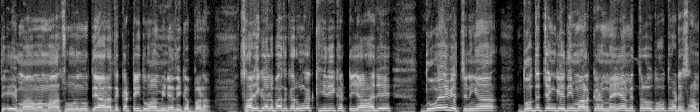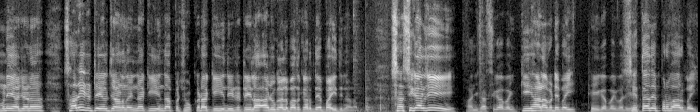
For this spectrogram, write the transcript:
ਤੇ ਇਹ ਮਾਂ ਵਾ ਮਾਂ ਸੂਣ ਨੂੰ ਤਿਆਰ ਆ ਤੇ ਕੱਟੀ ਦੋਵਾਂ ਮਹੀਨਿਆਂ ਦੀ ਗੱਭਣ ਆ। ਸਾਰੀ ਗੱਲਬਾਤ ਕਰੂੰਗਾ ਖੀਰੀ ਕੱਟੀ ਆ ਹਜੇ। ਦੋਵੇਂ ਵੇਚਣੀਆਂ ਦੁੱਧ ਚੰਗੇ ਦੀ ਮਾਲਕਣ ਮੈਂ ਆ ਮਿੱਤਰੋ ਦੋ ਤੁਹਾਡੇ ਸਾਹਮਣੇ ਆ ਜਾਣਾ। ਸਾਰੀ ਡਿਟੇਲ ਜਾਣ ਲੈਣਾ ਕੀ ਇਹਦਾ ਪਛੋਕੜਾ ਕੀ ਇਹਦੀ ਡਿਟੇਲ ਆ ਆਜੋ ਗੱਲਬਾਤ ਕਰਦੇ ਆ ਬਾਈ ਦੇ ਨਾਲ। ਸਤਿ ਸ਼੍ਰੀ ਅਕਾਲ ਜੀ। ਹਾਂਜੀ ਸਤਿ ਸ਼੍ਰੀ ਅਕਾਲ ਬਾਈ। ਕੀ ਹਾਲ ਆ ਵੱਡੇ ਬਾਈ? ਠੀਕ ਆ ਬਾਈ ਵਧੀਆ। ਸੇਤਾ ਦੇ ਪਰਿਵਾਰ ਬਾਈ।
